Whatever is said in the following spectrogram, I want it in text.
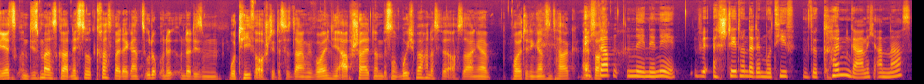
jetzt, und diesmal ist es gerade nicht so krass, weil der ganze Urlaub unter, unter diesem Motiv auch steht, dass wir sagen, wir wollen hier abschalten und ein bisschen ruhig machen, dass wir auch sagen, ja, heute den ganzen Tag ich einfach. glaube, nee, nee, nee. Es steht unter dem Motiv, wir können gar nicht anders,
